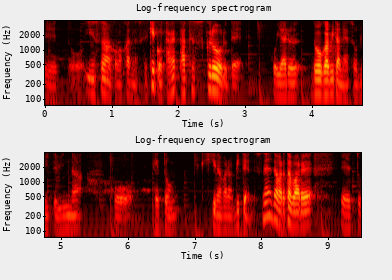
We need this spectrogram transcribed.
えっ、ー、と、インスタなのか分かんないですけど、結構縦スクロールでこうやる動画みたいなやつを見て、みんなこうヘッドン聞きながら見てるんですね。だから多分あれ、えっ、ー、と、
